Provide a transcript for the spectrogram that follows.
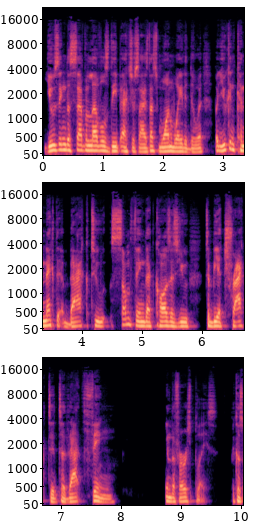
using the seven levels deep exercise. That's one way to do it but you can connect it back to something that causes you to be attracted to that thing in the first place because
